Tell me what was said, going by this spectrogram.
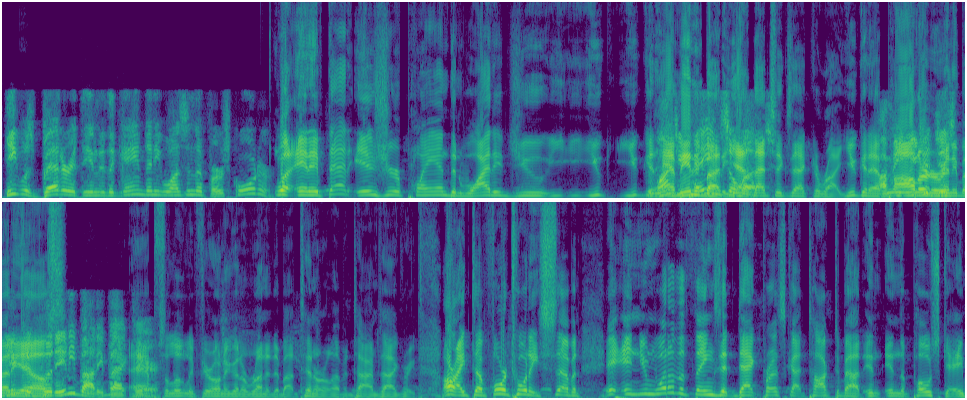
He was better at the end of the game than he was in the first quarter. Well, and if that is your plan, then why did you you you, could Why'd have you anybody? so yeah, much? that's exactly right. You could have I mean, Pollard could or just- anybody you could else. put anybody back there. Absolutely, if you're only going to run it about ten or eleven times, I agree. All right, uh, 427. And, and you- one of the things that Dak Prescott talked about in, in the post game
